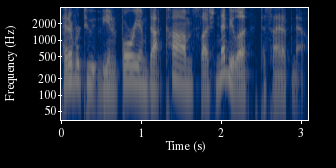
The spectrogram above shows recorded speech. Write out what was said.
Head over to theinforium.com slash nebula to sign up now.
